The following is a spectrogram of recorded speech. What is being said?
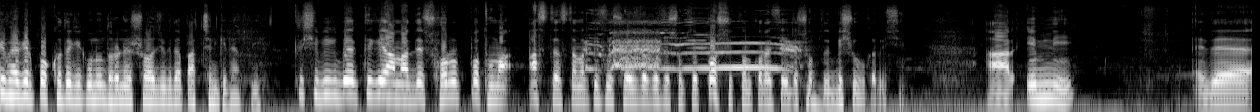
বিভাগের পক্ষ থেকে কোনো ধরনের সহযোগিতা পাচ্ছেন কিনা আপনি? কৃষি বিভাগ থেকে আমাদের সর্বপ্রথম আস্তে আস্তে আমার কিছু সহযোগিতা করছে সবচেয়ে প্রশিক্ষণ করাইছে এটা সবচেয়ে বেশি উপকার হয়েছে। আর এমনি এই যে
